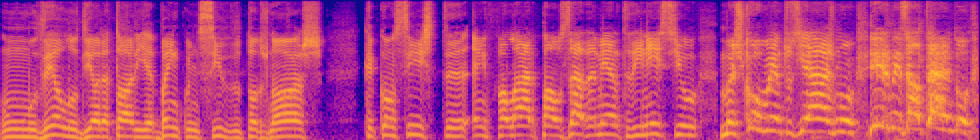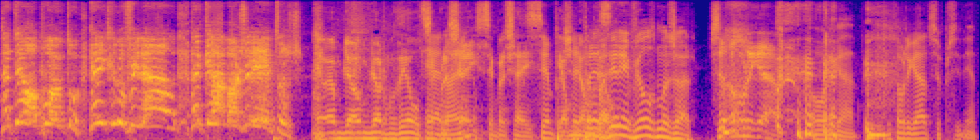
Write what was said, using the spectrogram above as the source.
um modelo de oratória bem conhecido de todos nós, que consiste em falar pausadamente de início, mas com o entusiasmo ir-me exaltando até ao ponto em que no final acaba aos gritos. É o melhor, o melhor modelo, sempre não é? achei, sempre achei. Sempre é o achei. melhor Prazer modelo. em vê-lo, Major. Obrigado. Obrigado. Muito obrigado, Sr. Presidente.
